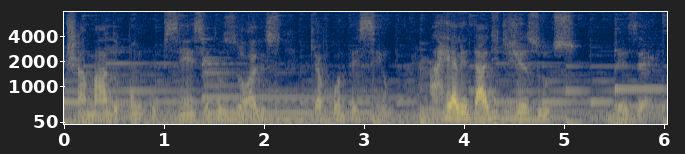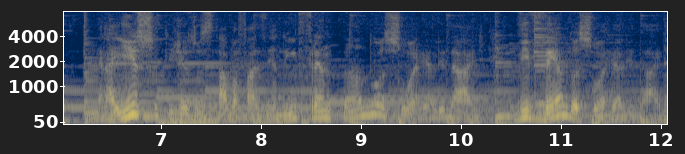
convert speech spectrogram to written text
chamado concupiscência dos olhos que aconteceu. A realidade de Jesus no deserto. Era isso que Jesus estava fazendo, enfrentando a sua realidade, vivendo a sua realidade.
